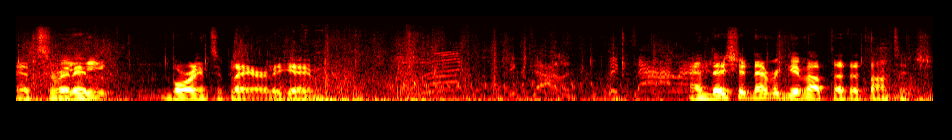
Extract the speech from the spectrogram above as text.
It's really boring to play early game. And they should never give up that advantage.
